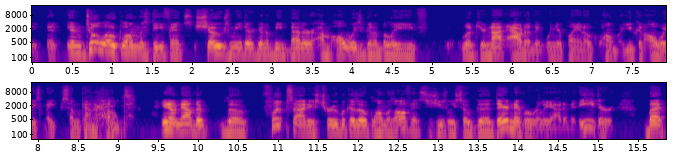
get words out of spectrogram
eh, eh, until Oklahoma's defense shows me they're going to be better, I'm always going to believe. Look, you're not out of it when you're playing Oklahoma. You can always make some kind of right. comeback. You know, now the the flip side is true because Oklahoma's offense is usually so good; they're never really out of it either. But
